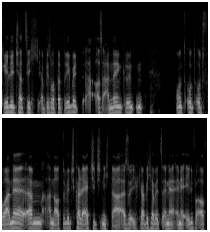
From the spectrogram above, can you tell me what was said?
Grilic hat sich ein bisschen vertriebelt äh, aus anderen Gründen und, und, und vorne ähm, Anatovic Kalajdzic nicht da. Also ich glaube, ich habe jetzt eine, eine Elf auf,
